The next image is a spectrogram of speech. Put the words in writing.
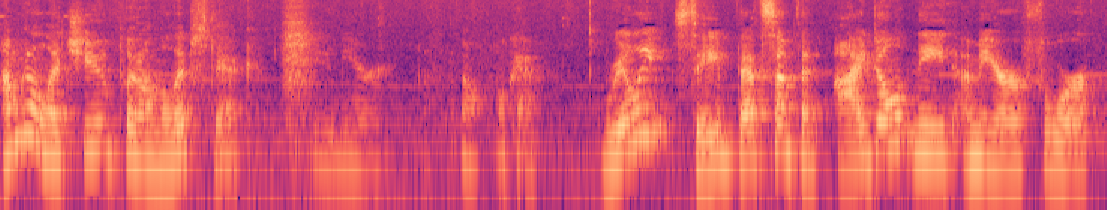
I'm gonna let you put on the lipstick. Need a mirror. Oh, okay. Really? See, that's something I don't need a mirror for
